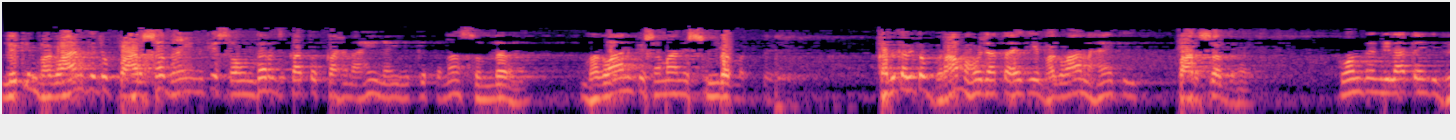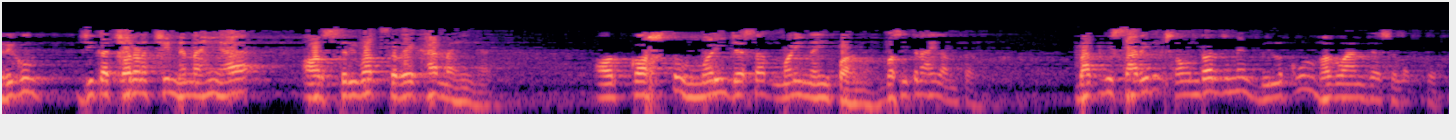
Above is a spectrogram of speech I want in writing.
लेकिन भगवान के जो पार्षद हैं, इनके सौंदर्य का तो कहना ही नहीं है, कितना सुंदर है। भगवान के समान सुंदर लगते हैं। कभी कभी तो भ्रम हो जाता है कि ये भगवान है कि पार्षद है। कौन से मिलाते हैं कि भृगु जी का चरण चिन्ह नहीं है और श्रीवत्स रेखा नहीं है। और कौस्तु मणि जैसा मणि नहीं पहने बस इतना ही अंतर है। बाकी शारीरिक सौंदर्य में बिल्कुल भगवान जैसे लगते हैं।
